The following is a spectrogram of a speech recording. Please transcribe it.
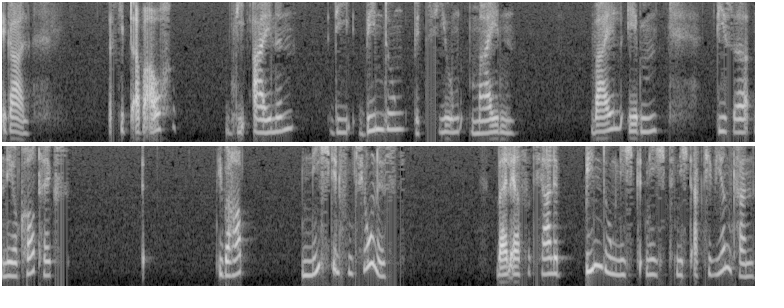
egal. Es gibt aber auch die einen, die Bindung, Beziehung meiden, weil eben dieser Neokortex äh, überhaupt nicht in Funktion ist, weil er soziale Bindung nicht, nicht, nicht aktivieren kann,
